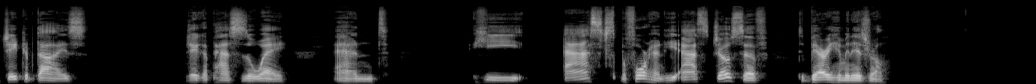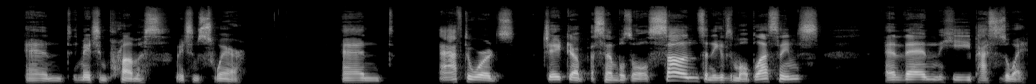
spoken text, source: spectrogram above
Jacob dies, Jacob passes away and he asks beforehand, he asks Joseph to bury him in Israel. And he made some promise, made some swear. And afterwards, Jacob assembles all his sons and he gives them all blessings. And then he passes away.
